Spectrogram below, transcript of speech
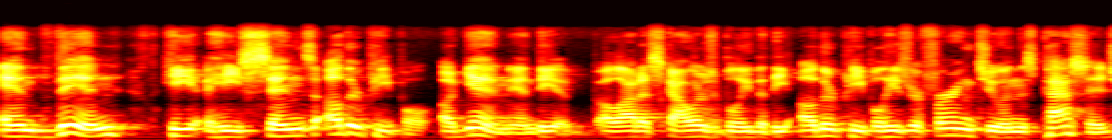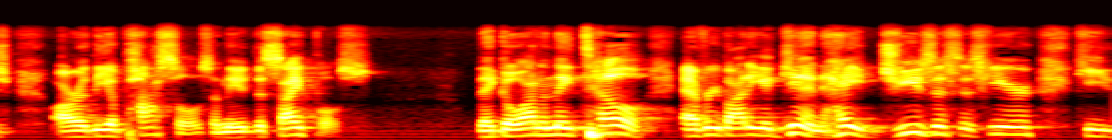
And then he he sends other people. Again and the a lot of scholars believe that the other people he's referring to in this passage are the apostles and the disciples. They go out and they tell everybody again hey jesus is here. He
